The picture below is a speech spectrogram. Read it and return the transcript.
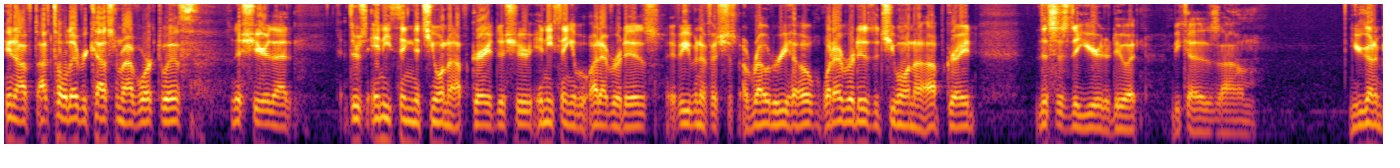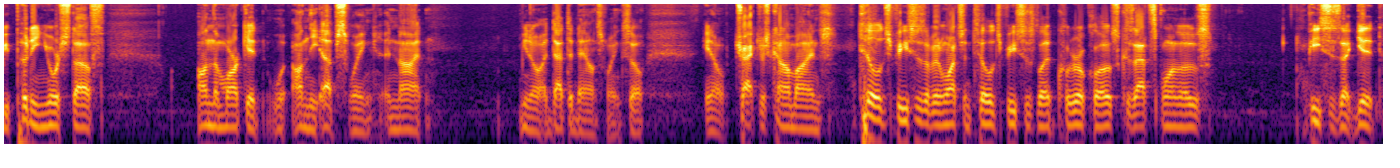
you know, I've, I've told every customer I've worked with this year that if there's anything that you want to upgrade this year, anything whatever it is, if even if it's just a rotary hoe, whatever it is that you want to upgrade, this is the year to do it because um, you're going to be putting your stuff on the market on the upswing and not, you know, at the downswing. So, you know, tractors, combines, tillage pieces. I've been watching tillage pieces let real close because that's one of those pieces that get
